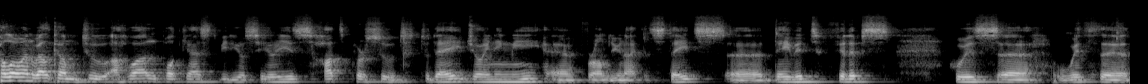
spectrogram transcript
Hello and welcome to Ahval podcast video series Hot Pursuit. Today, joining me uh, from the United States, uh, David Phillips, who is uh, with uh,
